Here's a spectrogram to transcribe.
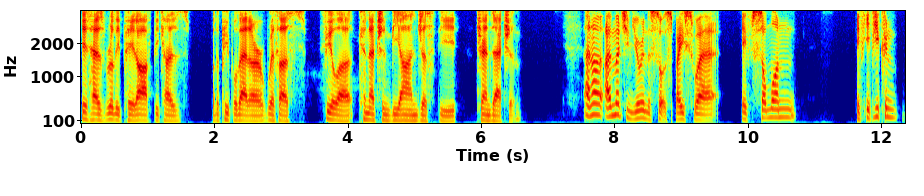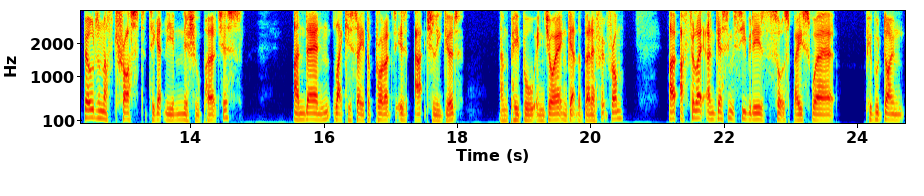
it has really paid off because the people that are with us feel a connection beyond just the transaction. And I, I imagine you're in the sort of space where if someone, if, if you can build enough trust to get the initial purchase, and then, like you say, the product is actually good and people enjoy it and get the benefit from, I, I feel like I'm guessing CBD is the sort of space where people don't,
